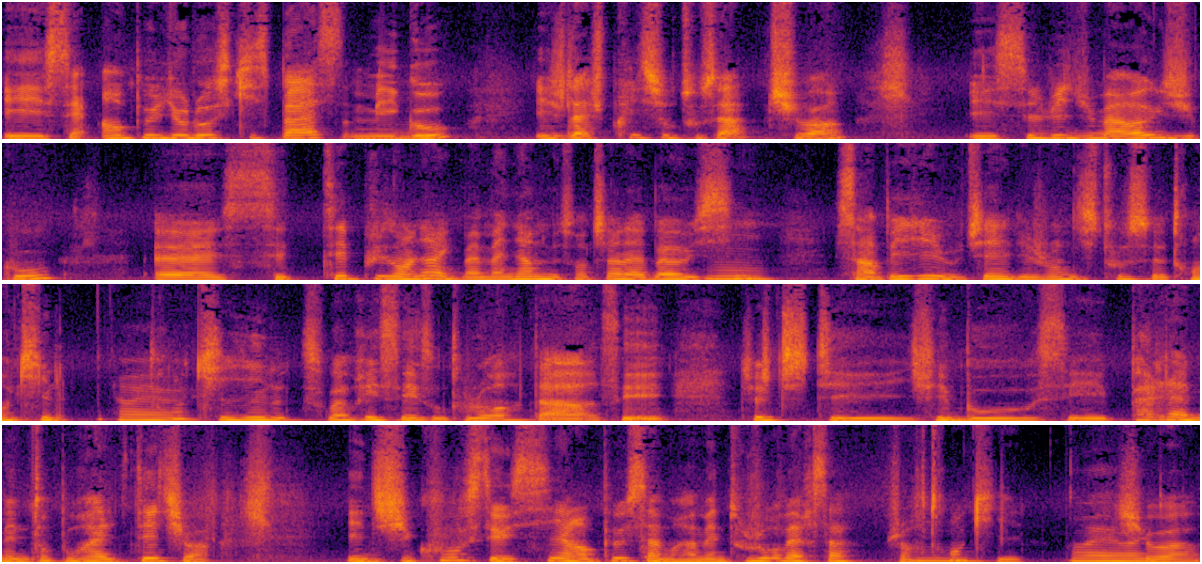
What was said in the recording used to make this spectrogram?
Et c'est un peu YOLO ce qui se passe, mais go. Et je lâche prise sur tout ça, tu vois. Et celui du Maroc, du coup, euh, c'était plus en lien avec ma manière de me sentir là-bas aussi. Mm. C'est un pays où, tu sais, les gens disent tous euh, tranquille Ouais, tranquille, ils sont pas pressés, ils sont toujours en retard, c'est, tu vois, tu- t'es- il fait beau, c'est pas la même temporalité, tu vois. Et du coup, c'est aussi un peu, ça me ramène toujours vers ça, genre Mm. tranquille, Ouais, ouais. tu vois.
